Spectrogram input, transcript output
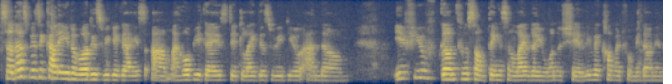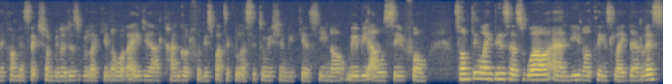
so that's basically it about this video guys. Um i hope you guys did like this video and um if you've gone through some things in life that you want to share leave a comment for me down in the comment section below. Just be like you know what i did i thank god for this particular situation because you know maybe i will save from something like this as well and you know things like that. Let's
